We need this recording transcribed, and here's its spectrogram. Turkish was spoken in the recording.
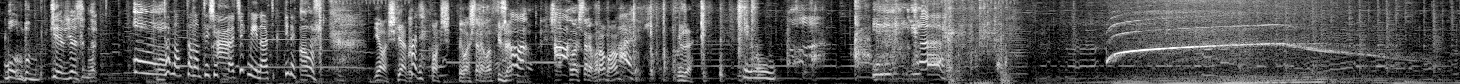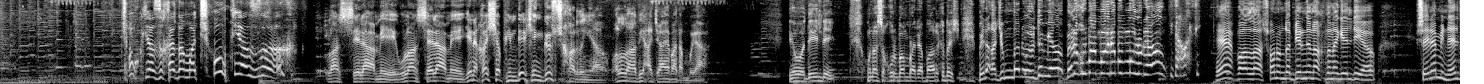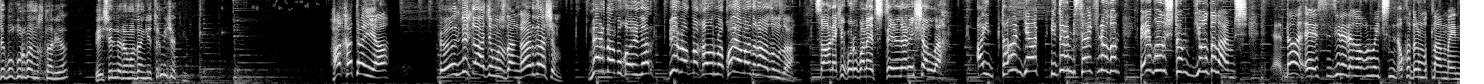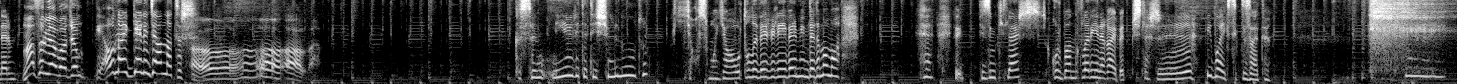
Buldum gerçesini. Tamam tamam teşekkürler. Çekmeyin artık. Gidin. Yavaş gel. Hadi. Yavaş. Yavaşlara bak. Güzel. Yavaşlara bak. Tamam. Güzel. Çok yazık adama, çok yazık. Ulan Selami, ulan Selami. Yine kaş yapayım derken göz çıkardın ya. Vallahi bir acayip adam bu ya. Ya o değil de. Bu nasıl kurban bayramı arkadaş? Ben acımdan öldüm ya. Böyle kurban bayramı mı olur ya? Bir daha He vallahi sonunda birinin aklına geldi ya. Selami nerede bu kurbanlıklar ya? Veysel'le Ramazan getirmeyecek mi? Hakikaten ya. Öldük acımızdan kardeşim. Nerede bu koyunlar? Bir lokma kavurma koyamadık ağzımıza. Sonraki grubana yetiştirirler inşallah. Ay tamam ya bir durun bir sakin olun. Ben konuştum yoldalarmış. Daha e, siz yine de kavurma için o kadar umutlanmayın derim. Nasıl yapacağım? Ya, onlar gelince anlatır. Allah Allah. Kız sen niye öyle dedin şimdi ne oldu? Ya Osman ya ortalığı verveleye vermeyeyim dedim ama... Bizimkiler kurbanlıkları yine kaybetmişler. Bir bu eksikti zaten.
